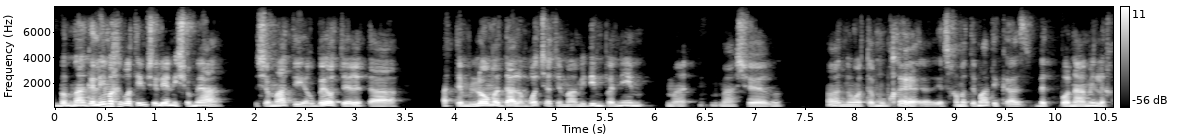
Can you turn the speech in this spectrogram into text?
במעגלים החברתיים שלי אני שומע, שמעתי הרבה יותר את ה... אתם לא מדע למרות שאתם מעמידים פנים מאשר, אה, נו אתה מומחה, יש לך מתמטיקה אז בוא נאמין לך.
